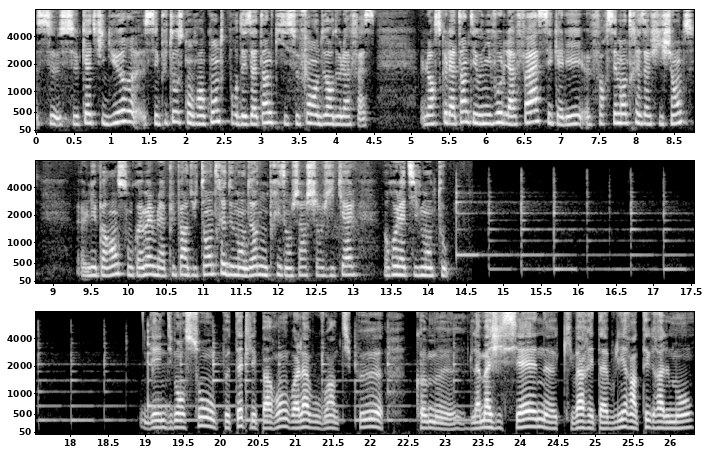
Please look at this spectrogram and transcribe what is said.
ce cas de figure, c'est plutôt ce qu'on rencontre pour des atteintes qui se font en dehors de la face. Lorsque la teinte est au niveau de la face et qu'elle est euh, forcément très affichante, euh, les parents sont quand même la plupart du temps très demandeurs d'une prise en charge chirurgicale relativement tôt. Il y a une dimension où peut-être les parents voilà, vous voient un petit peu euh, comme la magicienne qui va rétablir intégralement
